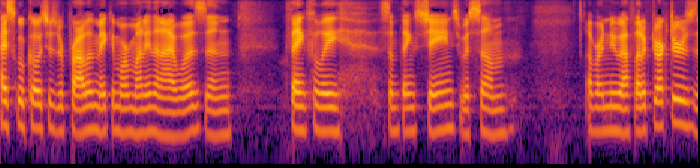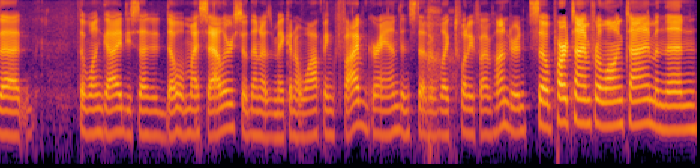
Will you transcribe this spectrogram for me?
high school coaches were probably making more money than I was. And thankfully, some things changed with some of our new athletic directors. That the one guy decided to double my salary, so then I was making a whopping five grand instead of like twenty five hundred. So part time for a long time, and then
